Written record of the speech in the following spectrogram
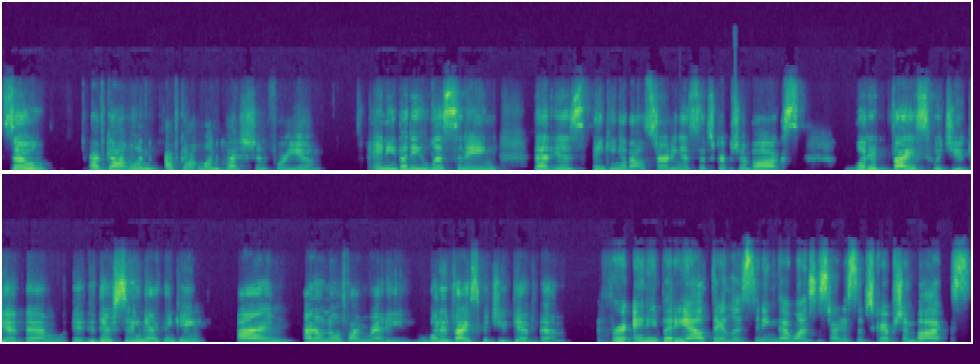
So I've got one, I've got one question for you anybody listening that is thinking about starting a subscription box what advice would you give them they're sitting there thinking i'm i don't know if i'm ready what advice would you give them for anybody out there listening that wants to start a subscription box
